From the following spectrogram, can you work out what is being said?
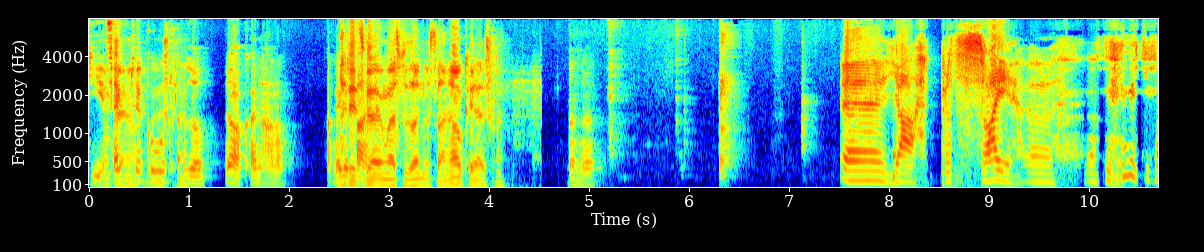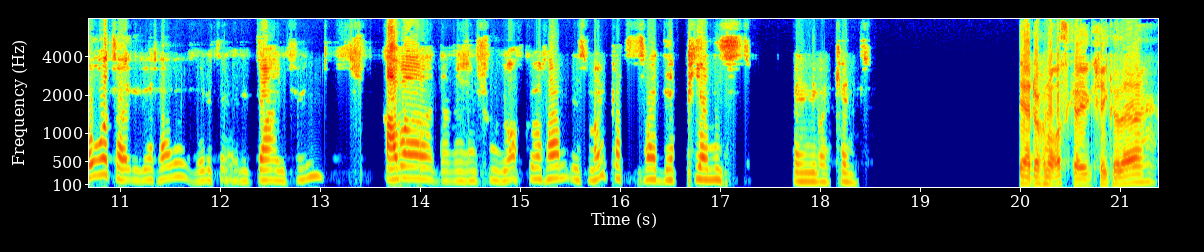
die Okay, Effekte ja, alles gut. Also, ja, keine Ahnung. Hat mir Hat jetzt irgendwas Besonderes dran. Ja, okay, alles klar. Nö, nö. Äh, ja, Platz 2. Äh, nachdem ich die Verurteilten gehört habe, würde ich dann eigentlich da einfügen. Aber, da wir schon so oft gehört haben, ist mein Platz 2 der Pianist, wenn ihn jemand kennt. Der hat doch einen Oscar gekriegt, oder?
